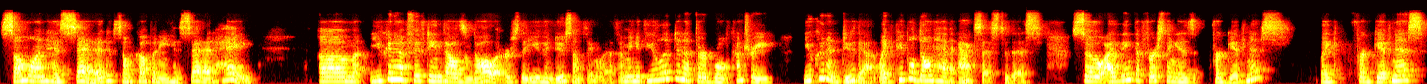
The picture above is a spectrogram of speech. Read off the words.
someone has said, some company has said, hey, um, you can have $15,000 that you can do something with. I mean, if you lived in a third world country, you couldn't do that. Like people don't have access to this. So I think the first thing is forgiveness, like forgiveness.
